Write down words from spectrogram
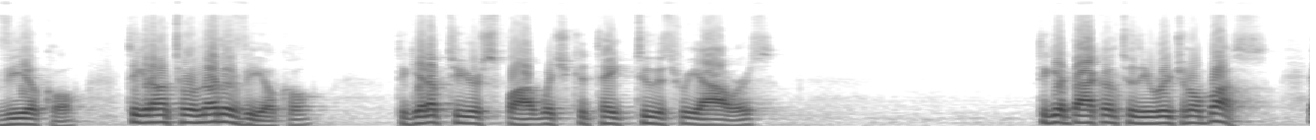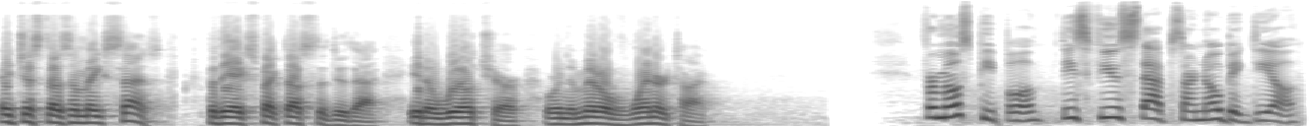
vehicle, to get onto another vehicle, to get up to your spot, which could take two or three hours, to get back onto the original bus. It just doesn't make sense. But they expect us to do that in a wheelchair or in the middle of wintertime. For most people, these few steps are no big deal.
